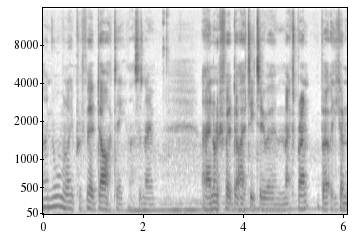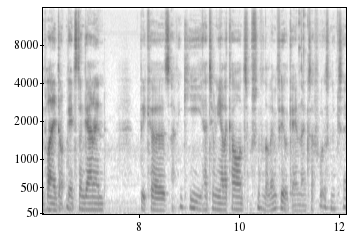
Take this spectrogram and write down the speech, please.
I normally prefer Doherty. That's his name. I normally preferred Doherty to um, Max Brandt, but he couldn't play against Dungannon because I think he had too many yellow cards from the Linfield game then. Because I thought it was going to say,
